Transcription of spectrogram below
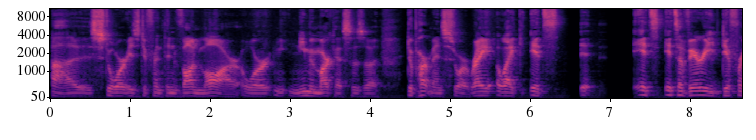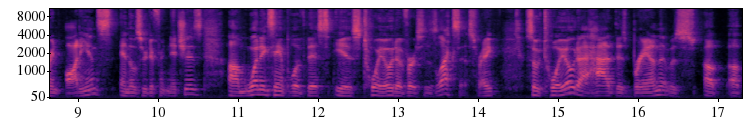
uh, store is different than Von Maur or Neiman Marcus as a department store, right? Like, it's it, it's it's a very different audience and those are different niches. Um, one example of this is toyota versus lexus right? So toyota had this brand that was a, a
